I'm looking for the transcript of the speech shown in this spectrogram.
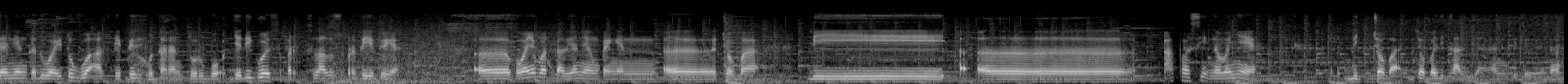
dan yang kedua itu gua aktifin putaran turbo. Jadi gue seperti selalu seperti itu ya. Uh, pokoknya buat kalian yang pengen uh, coba di uh, apa sih namanya ya? Dicoba coba di kalian gitu ya kan.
